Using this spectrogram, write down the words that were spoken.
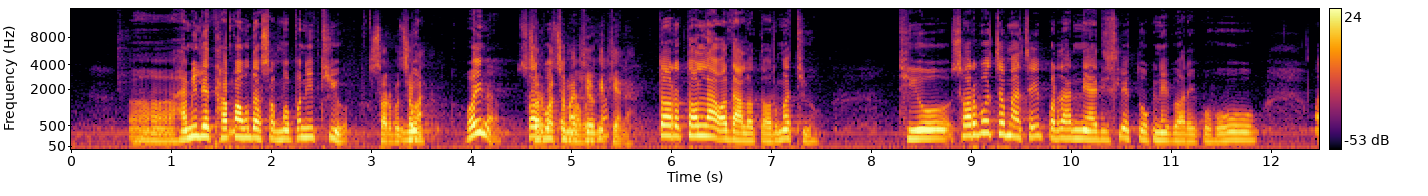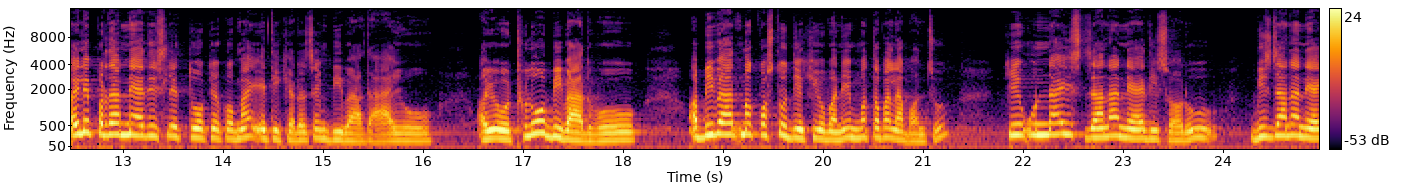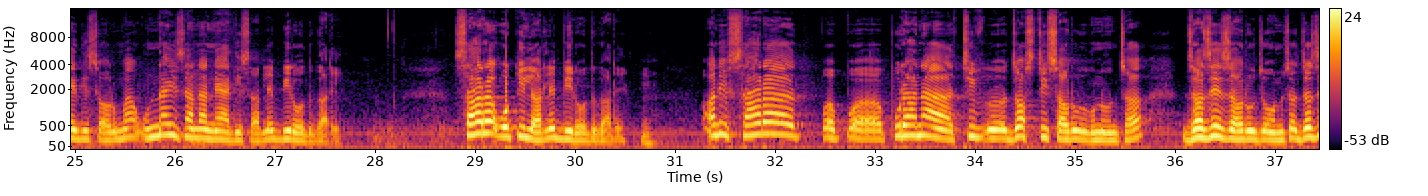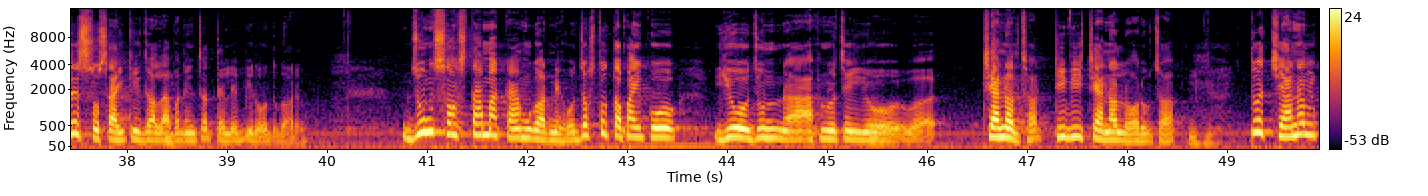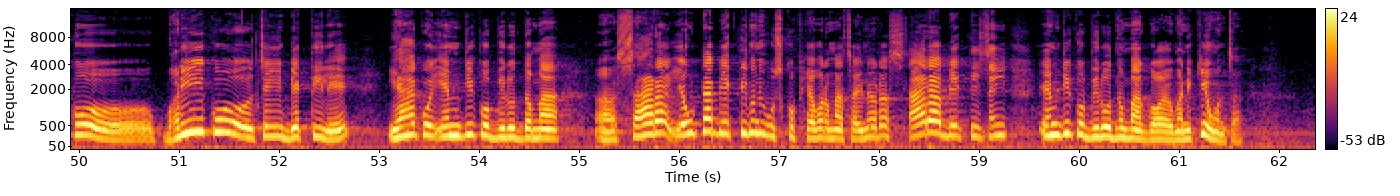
हामीले थाहा पाउँदासम्म पनि थियो। सर्वोच्चमा? होइन सर्वोच्चमा थियो कि। थिएन? तर तल्ला अदालतहरूमा थियो। थियो। सर्वोच्चमा चाहिँ प्रधान न्यायाधीशले तोक्ने गरेको हो। अहिले प्रधान न्यायाधीशले तोकेकोमा यतिखेर चाहिँ विवाद आयो। यो ठुलो विवाद भयो अब विवादमा कस्तो देखियो भने म तपाईँलाई भन्छु कि उन्नाइसजना न्यायाधीशहरू बिसजना न्यायाधीशहरूमा उन्नाइसजना न्यायाधीशहरूले विरोध गरे। सारा वकिलहरूले विरोध गरे। अनि सारा पुराना चिफ जस्टिसहरू हुनुहुन्छ जजेसहरू जो हुनुहुन्छ जजेस सोसाइटी जसलाई भनिन्छ त्यसले विरोध गर्यो। जुन संस्थामा काम गर्ने हो जस्तो तपाईँको यो जुन आफ्नो चाहिँ यो च्यानल छ टिभी च्यानलहरू छ त्यो च्यानलको भरिको चाहिँ व्यक्तिले यहाँको एमडीको विरुद्धमा सारा एउटा व्यक्ति पनि उसको फेभरमा छैन र सारा व्यक्ति चाहिँ एमडीको विरुद्धमा गयो भने के हुन्छ?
